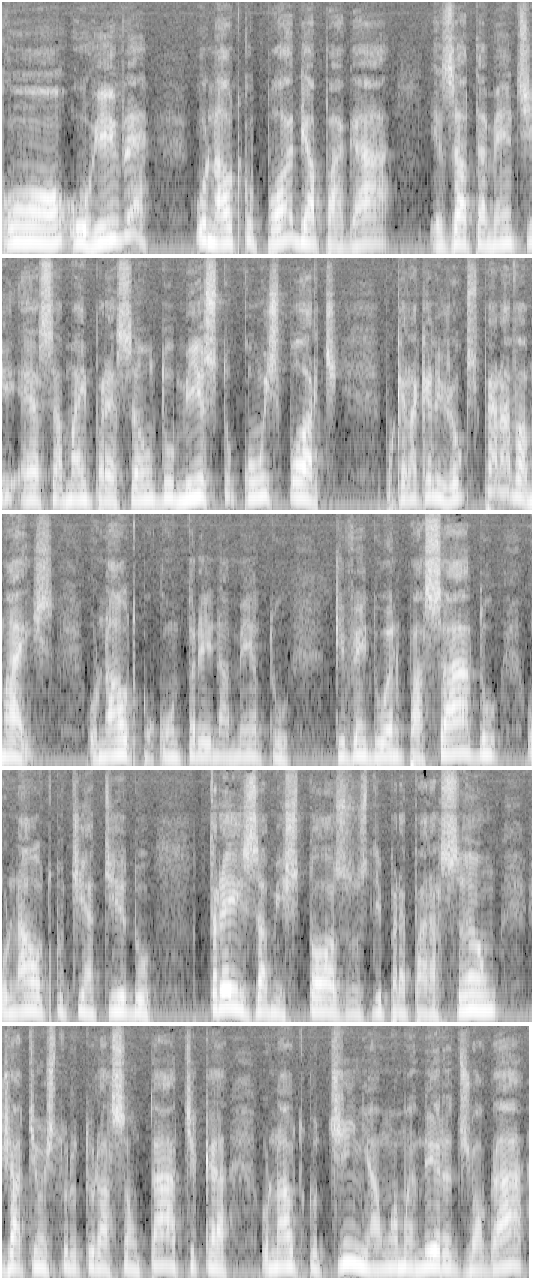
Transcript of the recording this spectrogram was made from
com o River, o Náutico pode apagar exatamente essa má impressão do misto com o esporte, porque naquele jogo esperava mais. O Náutico com treinamento que vem do ano passado, o Náutico tinha tido três amistosos de preparação, já tinha uma estruturação tática, o Náutico tinha uma maneira de jogar,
